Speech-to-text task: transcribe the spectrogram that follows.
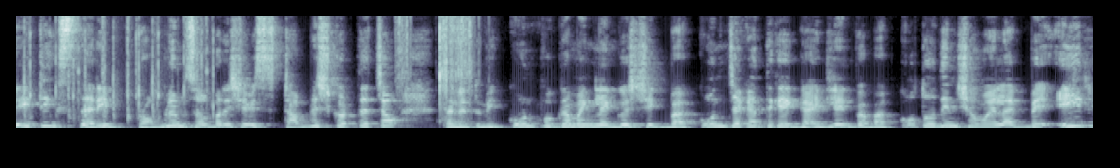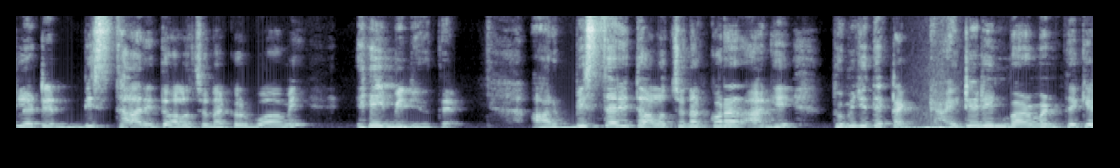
রেটিংসদারি প্রবলেম সলভার হিসেবে স্টাবলিশ করতে চাও, তাহলে তুমি কোন প্রোগ্রামিং ল্যাঙ্গুয়েজ শিখবা, কোন জায়গা থেকে গাইডলাইন পাবা, কতদিন সময় লাগবে, এই রিলেটেড বিস্তারিত আলোচনা করব আমি এই ভিডিওতে আর বিস্তারিত আলোচনা করার আগে তুমি যদি একটা গাইডেড এনভায়রনমেন্ট থেকে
